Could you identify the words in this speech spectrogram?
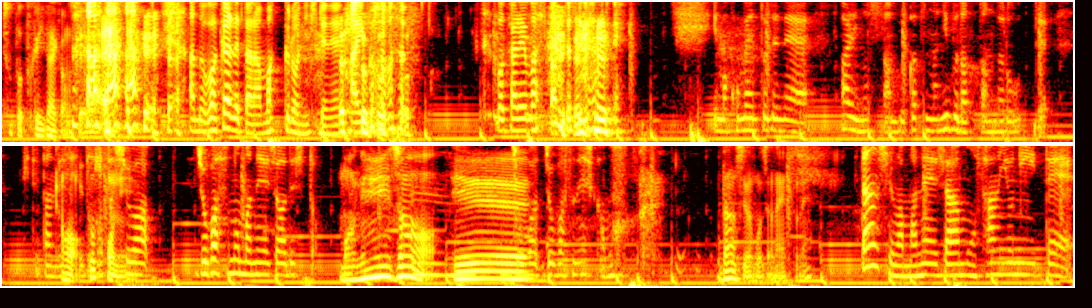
ちょっと作りたいかもしれない。あの、別れたら真っ黒にしてね、アイコン別れましたってするやつね。今コメントでね、マリノスさん部活何部だったんだろうって来てたんですけど、私はジョバスのマネージャーでした。マネージャうんー。へえ。ジョバスね、しかも。男子の方じゃないですね。男子はマネージャーもう3、4人いて。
